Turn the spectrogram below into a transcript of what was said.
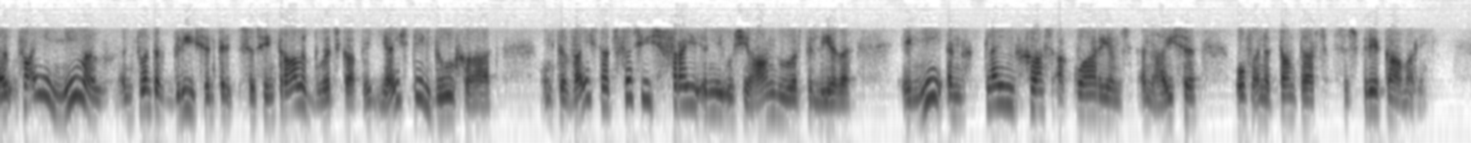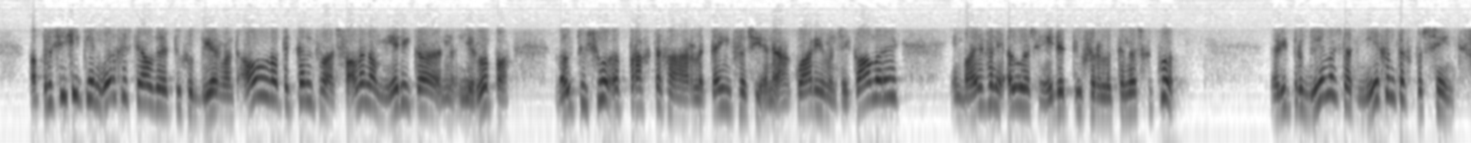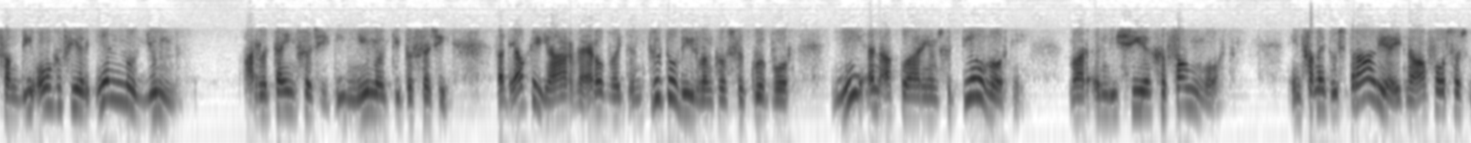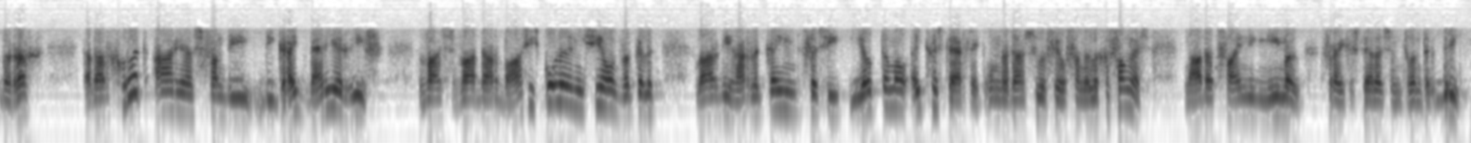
Nou Finding Nemo in 2003 se sentrale boodskap het juist ten doel gehad om te wys dat visse vry in die oseaan behoort te lewe en nie in klein glas akwariums in huise of in 'n tandarts se spreekkamer nie. Maar presies die teenoorgestelde het toe gebeur want al wat 'n kind was, veral in Amerika en in Europa, wou toe so 'n pragtige harlekynvisie in 'n akwarium in sy kamer hê en baie van die ouers het dit toe vir hulle kinders gekoop. Nou die probleem is dat 90% van die ongeveer 1 miljoen harlekynvisie, die Nemo tipe visie, wat elke jaar wêreldwyd in troeteldierwinkels verkoop word, nie in akwariums geteel word nie, maar in die see gevang word. En vanuit Australië het navorsers berig dat daar groot areas van die die Great Barrier Reef was waar daar basies kolle in die see ontwikkel het waar die harlekynvisie heeltemal uitgesterf het omdat daar soveel van hulle gevang is nadat Finding Nemo vrygestel is in 2003.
